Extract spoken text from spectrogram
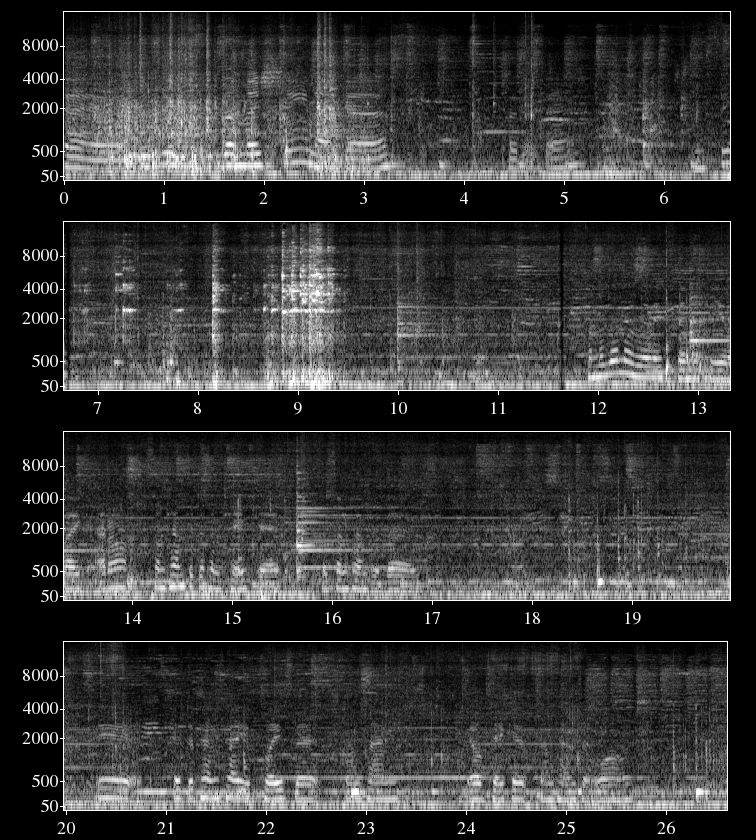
Okay, this is the machine I guess. Put it there. Some of them are really finicky, like I don't, sometimes it doesn't take it, but sometimes it does. See, it depends how you place it. Sometimes it'll take it, sometimes it won't.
